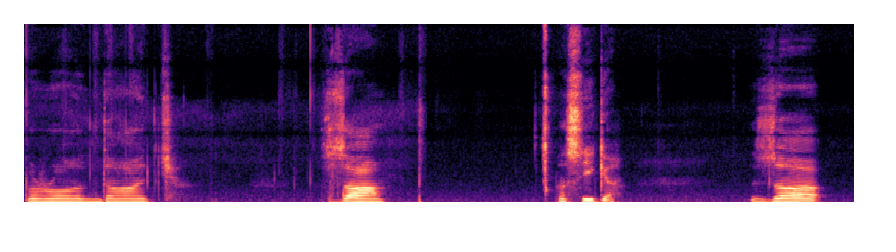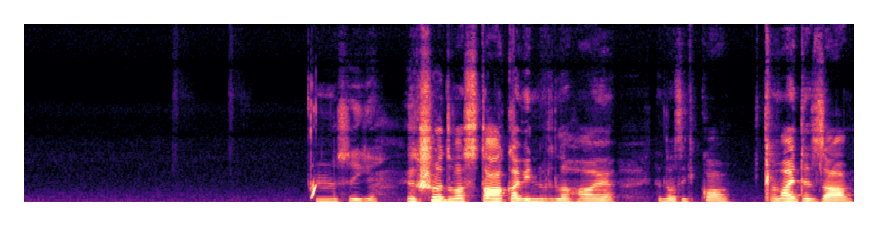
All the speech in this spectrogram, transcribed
продать за скільки? За скільки? Якщо два стака він предлагає за 20к. Давайте за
